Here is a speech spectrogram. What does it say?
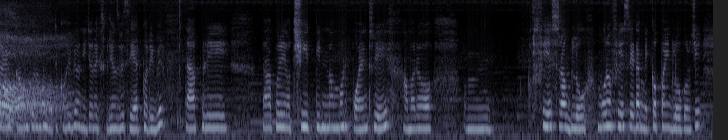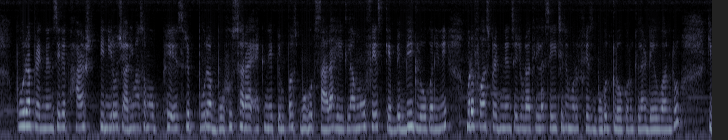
କାଉଣ୍ଟ କରନ୍ତୁ ମୋତେ କହିବେ ନିଜର ଏକ୍ସପିରିଏନ୍ସ ବି ସେୟାର କରିବେ ତାପରେ ତାପରେ ଅଛି ତିନି ନମ୍ବର ପଏଣ୍ଟରେ ଆମର ଫେସ୍ର ଗ୍ଲୋ ମୋର ଫେସ୍ରେ ଏଇଟା ମେକଅପ୍ ପାଇଁ ଗ୍ଲୋ କରୁଛି पूरा प्रेगनेंसी रे फास्ट तीन रो चार मो फेस रे पूरा बहुत सारा एक्ने पिंपल्स बहुत सारा होता मो फेस के भी ग्लो करनी मोर फर्स्ट प्रेगनेंसी जोड़ा था से मोर फेस बहुत ग्लो करू डे वन रु कि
